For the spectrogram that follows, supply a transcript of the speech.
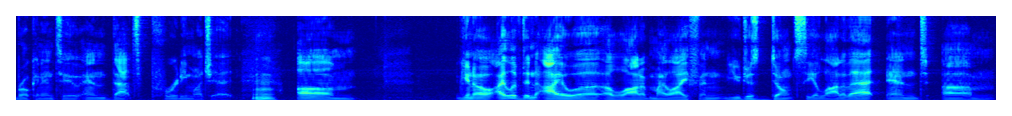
broken into, and that's pretty much it. Mm-hmm. Um, you know, I lived in Iowa a lot of my life, and you just don't see a lot of that. And um,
